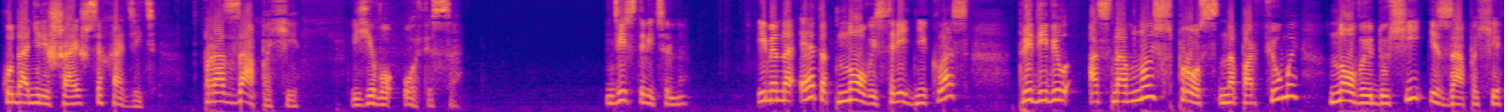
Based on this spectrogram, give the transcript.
куда не решаешься ходить, про запахи его офиса. Действительно, именно этот новый средний класс предъявил основной спрос на парфюмы, новые духи и запахи.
